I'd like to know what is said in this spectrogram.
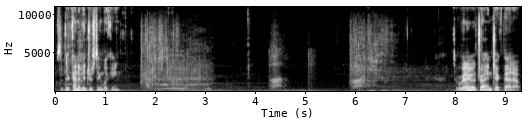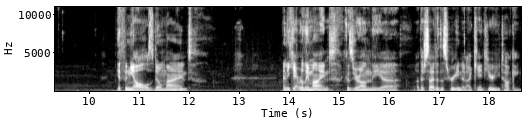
So they're kind of interesting looking. So we're gonna go try and check that out. If and y'alls don't mind. And you can't really mind, because you're on the uh, other side of the screen and I can't hear you talking.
